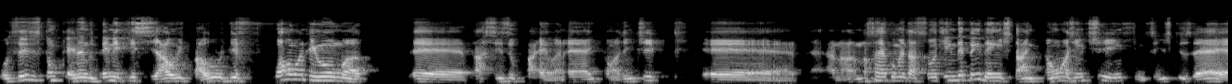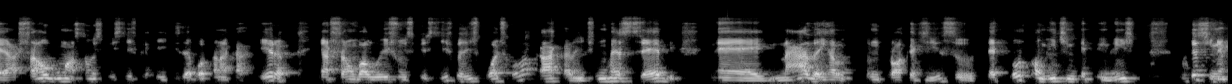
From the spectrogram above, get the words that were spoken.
Vocês estão querendo beneficiar o Itaú de forma nenhuma, é, Tarcísio Paiva, né? Então, a gente, é, a nossa recomendação aqui é independente, tá? Então, a gente, enfim, se a gente quiser achar alguma ação específica que quiser botar na carteira e achar um valuation específico, a gente pode colocar, cara. A gente não recebe né, nada em, em troca disso, é totalmente independente, porque assim, né?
